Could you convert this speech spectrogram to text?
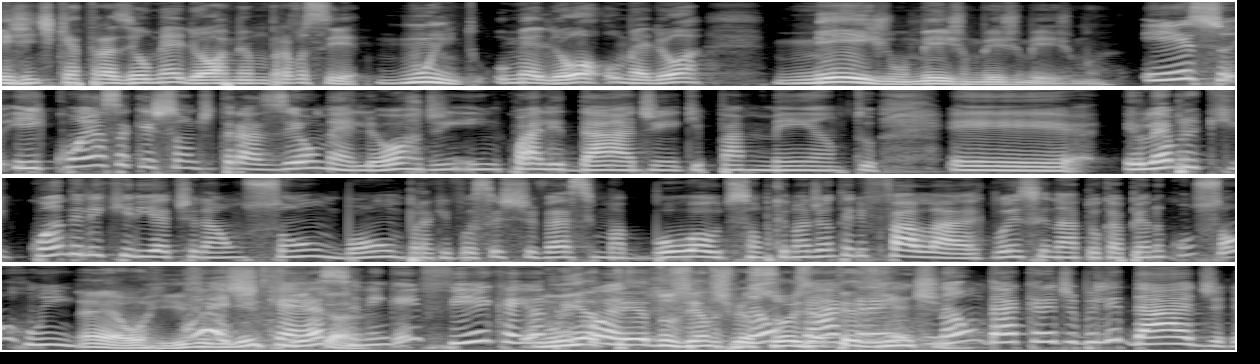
a gente quer trazer o melhor mesmo para você. Muito. O melhor, o melhor mesmo, mesmo, mesmo, mesmo. Isso, e com essa questão de trazer o melhor de, em qualidade, em equipamento, é, eu lembro que quando ele queria tirar um som bom para que vocês tivessem uma boa audição, porque não adianta ele falar, vou ensinar a tocar piano com som ruim. É horrível, É, ninguém esquece, fica. ninguém fica. E Não ia coisa, ter 200 pessoas, não ia ter cre- 20. Não dá credibilidade.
